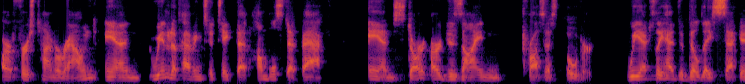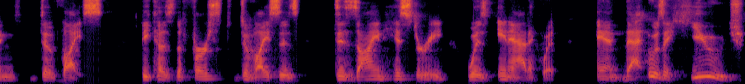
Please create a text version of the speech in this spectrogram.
our first time around and we ended up having to take that humble step back and start our design process over. We actually had to build a second device because the first device's design history was inadequate. And that was a huge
